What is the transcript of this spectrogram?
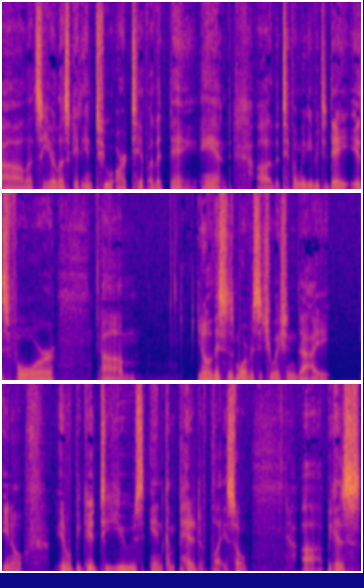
Uh, let's see here. Let's get into our tip of the day. And uh, the tip I'm going to give you today is for, um, you know, this is more of a situation that I, you know, it will be good to use in competitive play. So, uh, because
